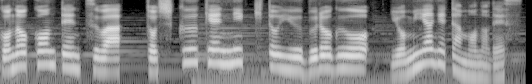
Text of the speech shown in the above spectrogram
このコンテンツは、都市空間日記というブログを読み上げたものです。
